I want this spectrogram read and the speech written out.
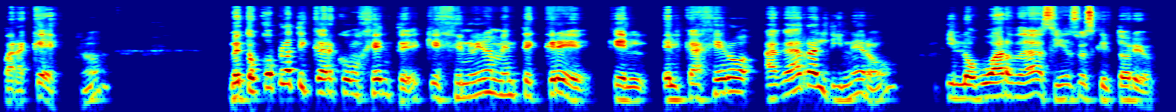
¿para qué? ¿No? Me tocó platicar con gente que genuinamente cree que el, el cajero agarra el dinero y lo guarda así en su escritorio.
